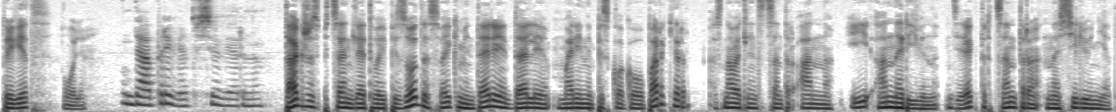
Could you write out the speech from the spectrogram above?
Привет, Оля. Да, привет, все верно. Также специально для этого эпизода свои комментарии дали Марина Песклакова-Паркер, основательница центра «Анна», и Анна Ривина, директор центра «Насилию нет».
